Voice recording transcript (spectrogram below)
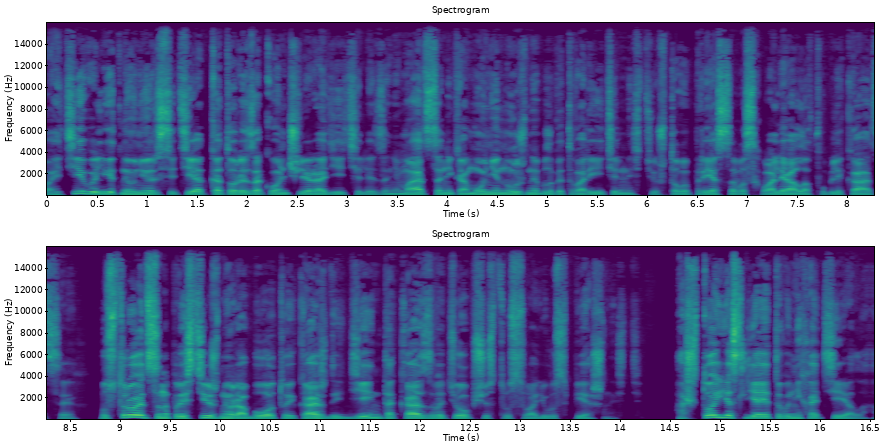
Пойти в элитный университет, который закончили родители, заниматься никому не нужной благотворительностью, чтобы пресса восхваляла в публикациях, устроиться на престижную работу и каждый день доказывать обществу свою успешность. А что, если я этого не хотела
